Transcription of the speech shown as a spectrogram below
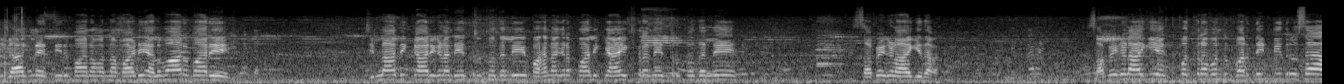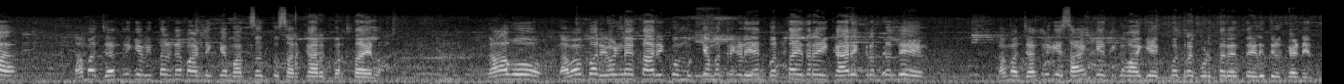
ಈಗಾಗಲೇ ತೀರ್ಮಾನವನ್ನು ಮಾಡಿ ಹಲವಾರು ಬಾರಿ ಜಿಲ್ಲಾಧಿಕಾರಿಗಳ ನೇತೃತ್ವದಲ್ಲಿ ಮಹಾನಗರ ಪಾಲಿಕೆ ಆಯುಕ್ತರ ನೇತೃತ್ವದಲ್ಲಿ ಸಭೆಗಳಾಗಿದ್ದಾವೆ ಸಭೆಗಳಾಗಿ ಹಕ್ಕುಪತ್ರವನ್ನು ಬರೆದಿಟ್ಟಿದ್ರು ಸಹ ನಮ್ಮ ಜನರಿಗೆ ವಿತರಣೆ ಮಾಡಲಿಕ್ಕೆ ಮನಸ್ಸಂತೂ ಸರ್ಕಾರಕ್ಕೆ ಬರ್ತಾ ಇಲ್ಲ. ನಾವು ನವೆಂಬರ್ ಏಳನೇ ತಾರೀಕು ಮುಖ್ಯಮಂತ್ರಿಗಳು ಏನು ಬರ್ತಾ ಇದ್ದಾರೆ ಈ ಕಾರ್ಯಕ್ರಮದಲ್ಲಿ ನಮ್ಮ ಜನರಿಗೆ ಸಾಂಕೇತಿಕವಾಗಿ ಹಕ್ಕುಪತ್ರ ಕೊಡ್ತಾರೆ ಅಂತ ಹೇಳಿ ತಿಳ್ಕೊಂಡಿದ್ದು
